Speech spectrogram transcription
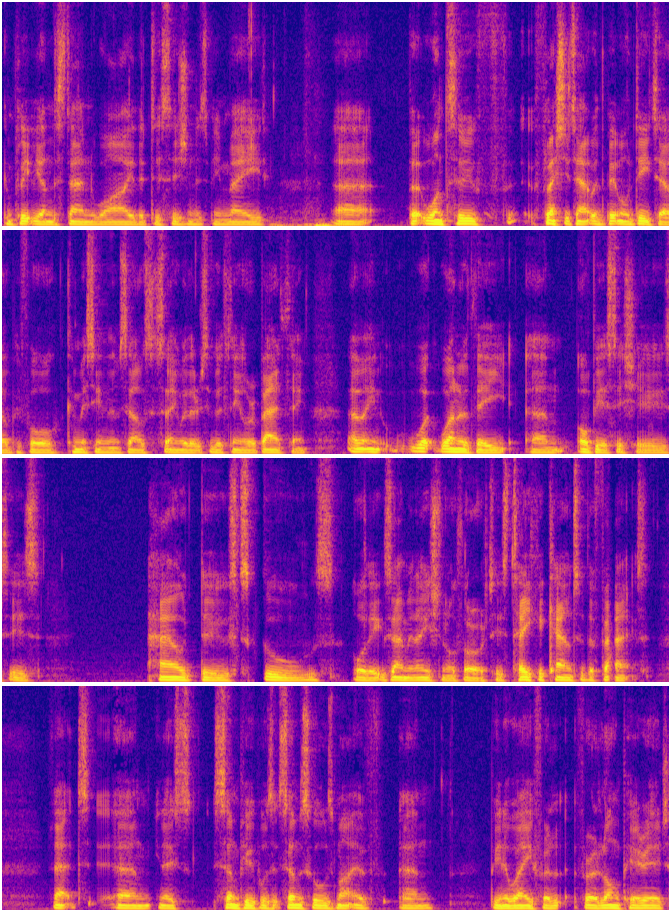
completely understand why the decision has been made, uh, but want to f- flesh it out with a bit more detail before committing themselves to saying whether it's a good thing or a bad thing. I mean, one of the um, obvious issues is how do schools or the examination authorities take account of the fact that um, you know some pupils at some schools might have um, been away for for a long period,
